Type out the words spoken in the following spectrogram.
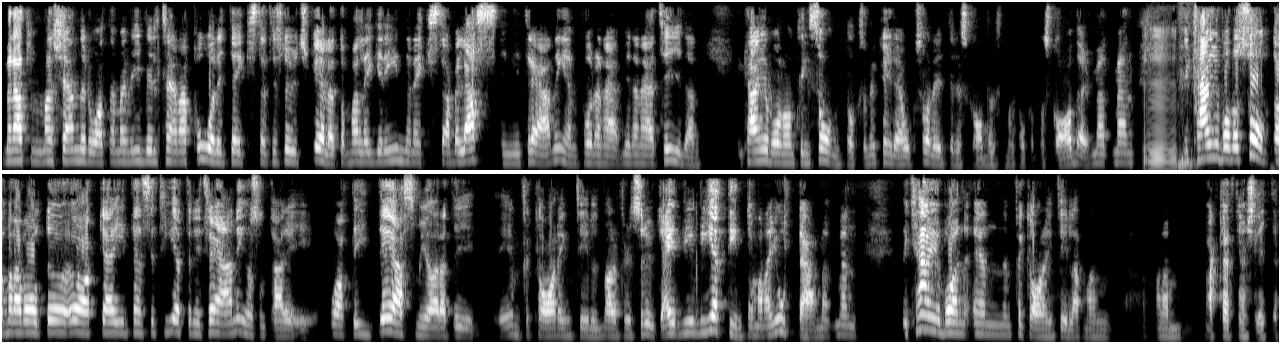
Men att man känner då att nej, vi vill träna på lite extra till slutspelet, om man lägger in en extra belastning i träningen på den här, vid den här tiden. Det kan ju vara någonting sånt också. Nu kan ju det också vara lite riskabelt för man åka på skador. Men, men mm. det kan ju vara något sånt, att man har valt att öka intensiteten i träning och sånt där. Och att det är det som gör att det är en förklaring till varför det ser ut. Jag, vi vet inte om man har gjort det här, men, men det kan ju vara en, en förklaring till att man, att man har backlat kanske lite.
